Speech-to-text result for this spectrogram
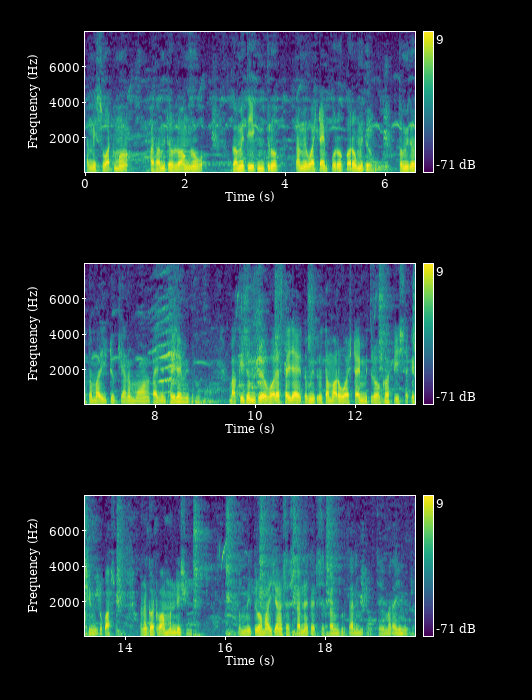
તમે શોર્ટમાં અથવા મિત્રો લોંગનો ગમે તે એક મિત્રો તમે વોચ ટાઈમ પૂરો કરો મિત્રો, તો મિત્રો તમારી યુટ્યુબ ચેનલ મોનેટાઇઝેશન થઈ જાય મિત્રો. બાકી જો મિત્રો વરસ થઈ જાય, તો મિત્રો તમારો વોચ ટાઈમ મિત્રો ઘટી શકે છે મિત્રો પાછો, અને ઘટવા માંડે છે મિત્રો. તો મિત્રો અમારી ચેનલ સબસ્ક્રાઈબ ના કરી સબસ્ક્રાઈબ ભૂલતા નહીં મિત્રો. જય માતાજી મિત્રો.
